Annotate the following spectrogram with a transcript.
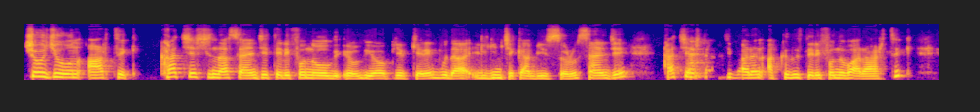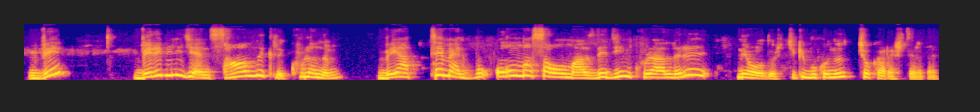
Çocuğun artık kaç yaşında sence telefonu oluyor bir kere? Bu da ilginç çeken bir soru. Sence kaç yaştan itibaren akıllı telefonu var artık? Ve verebileceğin sağlıklı kullanım veya temel bu olmasa olmaz dediğin kuralları ne olur? Çünkü bu konu çok araştırdım.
